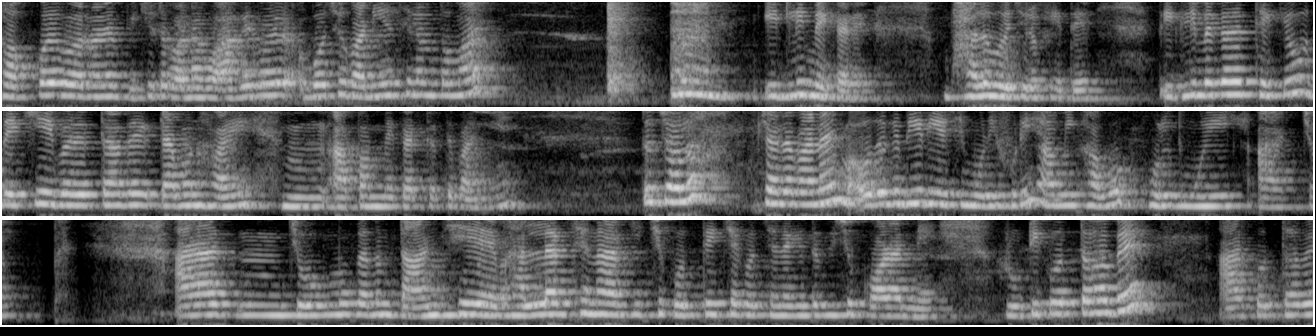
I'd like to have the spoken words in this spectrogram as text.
শখ করে মানে পিঠেটা বানাবো। আগের বছর বানিয়েছিলাম তোমার ইডলি মেকারে। ভালো হয়েছিল খেতে। ইডলি মেকারের থেকেও দেখি এবারেরটাতে কেমন হয় আপাম মেকারটাতে বানিয়ে। তো চলো, চাটা বানাই। ওদেরকে দিয়ে দিয়েছি মুড়ি ফুড়ি। আমি খাব হলুদ মুড়ি আর চপ। আর চোখ মুখ একদম টানছে, ভালো লাগছে না, আর কিছু করতে ইচ্ছা করছে না, কিন্তু কিছু করার নেই। রুটি করতে হবে, আর করতে হবে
